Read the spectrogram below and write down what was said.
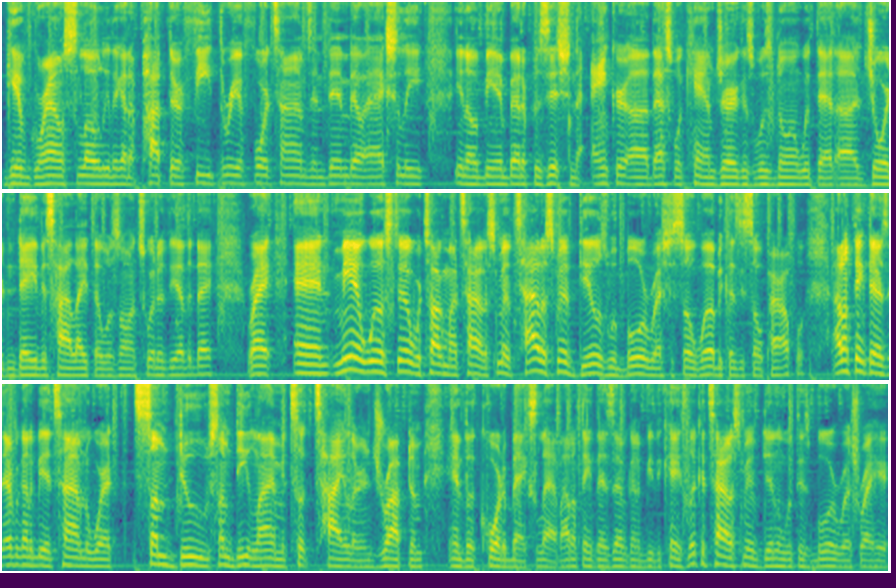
give ground slowly. They gotta pop their feet three or four times, and then they'll actually, you know, be in better position to anchor. Uh, that's what Cam Jurgens was doing with that uh, Jordan Davis highlight that was on Twitter the other day, right? And me and Will Steele were talking about Tyler Smith. Tyler Smith deals with bull rushes so well because he's so powerful. I don't think there's ever going to be a time to where some dude, some D lineman took Tyler and dropped him in the quarterback's lap. I don't think that's ever going to be the case. Look at Tyler Smith dealing with this bull rush right here.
